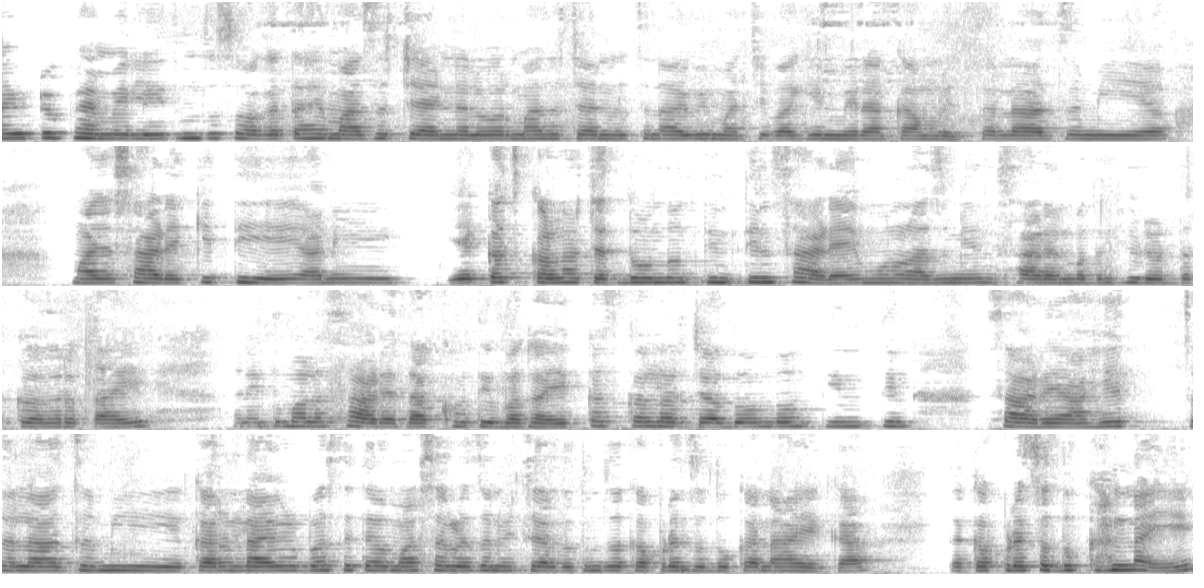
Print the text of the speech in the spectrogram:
यूट्यूब फॅमिली तुमचं स्वागत आहे माझं चॅनलवर माझं चॅनलचं नाव विमाची बागीन मीरा कांबळे. चला आज मी माझ्या साड्या किती आहे आणि एकाच कलरच्या दोन दोन तीन तीन साड्या आहे म्हणून आज मी साड्यांबद्दल व्हिडिओ द- करत आहे. आणि तुम्हाला साड्या दाखवते बघा एकाच कलरच्या दोन दोन तीन तीन साड्या आहेत. चला आज मी कारण लाईव्ह बसते तेव्हा मला सगळेजण विचारतात तुमचं कपड्यांचं दुकान आहे का? तर कपड्याचं दुकान नाही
